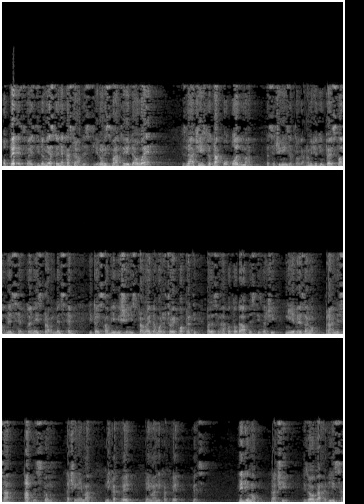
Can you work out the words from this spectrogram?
opere svoje stidno mjesto i neka se abdesti. Jer oni smatraju da ove znači isto tako odma da se čini iza toga. No međutim to je slab mezheb, to je neispravan mezheb i to je slabije mišljenje. Ispravno je da može čovjek oprati pa da se nakon toga abdesti, znači nije vezano pranje sa abdestom, znači nema nikakve, nema nikakve veze. Vidimo, znači, iz ovoga hadisa,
